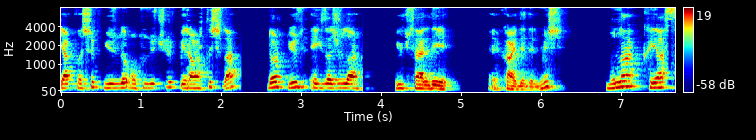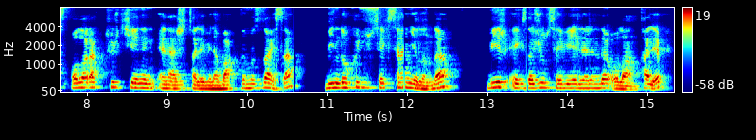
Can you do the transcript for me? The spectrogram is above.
yaklaşık %33'lük bir artışla 400 egzajula yükseldiği e, kaydedilmiş. Buna kıyas olarak Türkiye'nin enerji talebine baktığımızda ise 1980 yılında 1 egzajul seviyelerinde olan talep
